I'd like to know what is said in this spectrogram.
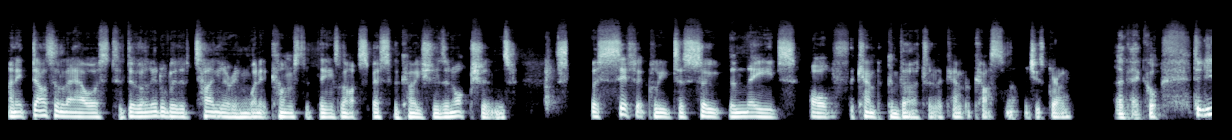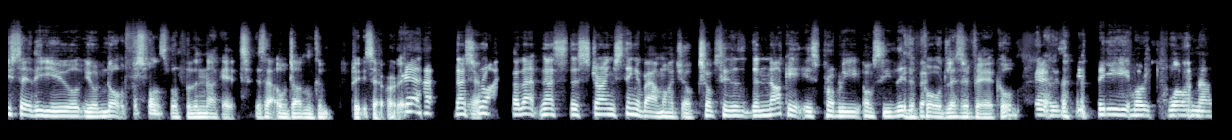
and it does allow us to do a little bit of tailoring when it comes to things like specifications and options, specifically to suit the needs of the camper converter and the camper customer, which is great. Okay, cool. Did you say that you you're not responsible for the Nugget? Is that all done completely separately? Yeah, that's Yeah. right. But that, that's the strange thing about my job. Because obviously, the, the Nugget is probably obviously the, a Ford leisure vehicle. Yeah, it's, it's the most well-known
